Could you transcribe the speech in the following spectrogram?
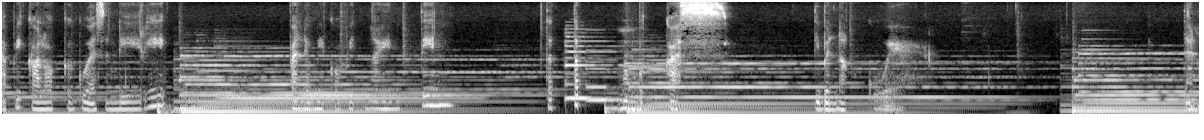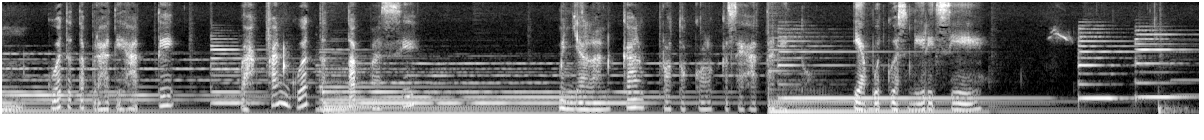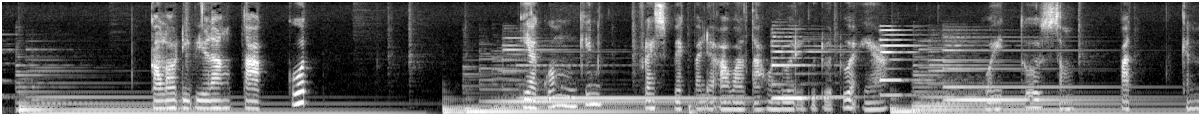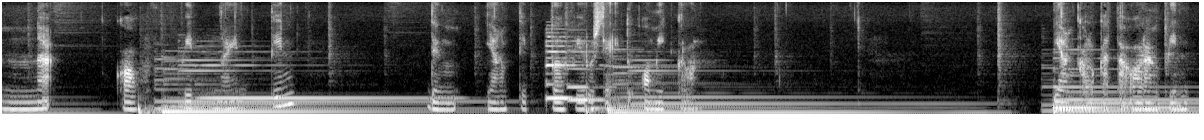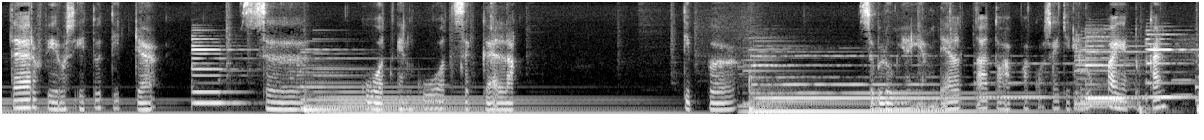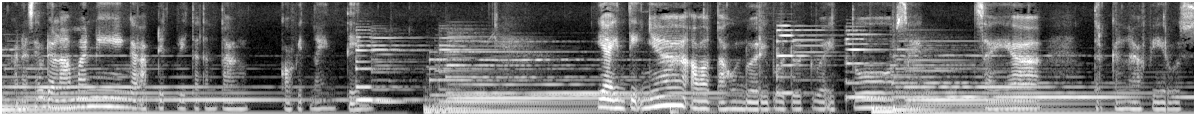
tapi kalau ke gue sendiri kalau dibilang takut ya gue mungkin flashback pada awal tahun 2022 ya. Gue itu sempat pinter virus itu tidak se quote and quote segalak tipe sebelumnya yang delta atau apa kok saya jadi lupa ya tuh kan? Karena saya udah lama nih nggak update berita tentang COVID-19 ya intinya awal tahun 2022 itu saya, saya virus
